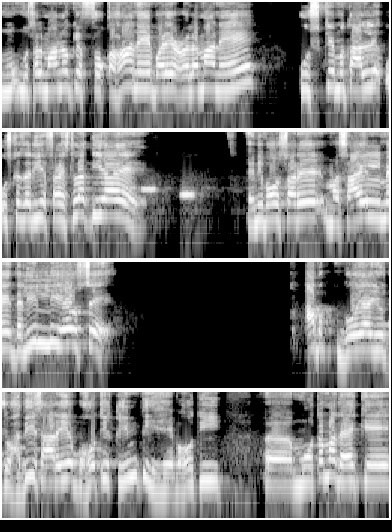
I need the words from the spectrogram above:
مسلمانوں کے فقہا نے، بڑے علماء نے اس کے متعلق، اس کے ذریعے فیصلہ کیا ہے۔ یعنی بہت سارے مسائل میں دلیل لی ہے اس سے۔ اب گویا یہ جو حدیث آ رہی ہے بہت ہی قیمتی ہے، بہت ہی معتمد ہے کہ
